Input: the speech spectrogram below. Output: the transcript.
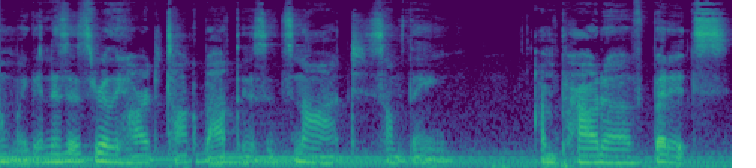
oh my goodness, it's really hard to talk about this. It's not something I'm proud of, but it's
